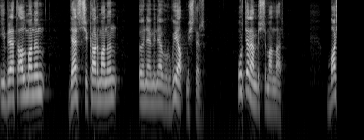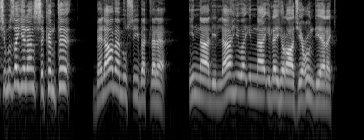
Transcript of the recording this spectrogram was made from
ibret almanın, ders çıkarmanın önemine vurgu yapmıştır. Muhterem Müslümanlar, başımıza gelen sıkıntı, bela ve musibetlere inna lillahi ve inna ileyhi raciun diyerek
